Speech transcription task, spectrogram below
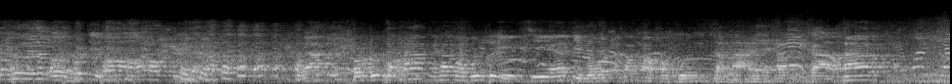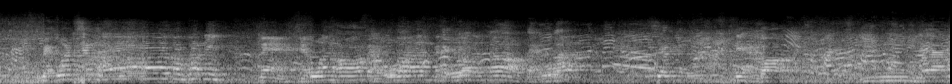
มาเพื่อนแล้วบอกพูดจีพอเอานะขอบคุณมากนะครับขอบคุณสี่เชียร์กี่โมงนะครับขอบคุณจัดหลายนะครับครับครับแม่อ้วนเชียงใหม่เอ้ย ขอบคุณนี่แม่แม่อ้วนอ๋อแม่อ้วนแม่อ้วนก็แม่อ้วนเชียงเนี่ยก็เนี่ยนะค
